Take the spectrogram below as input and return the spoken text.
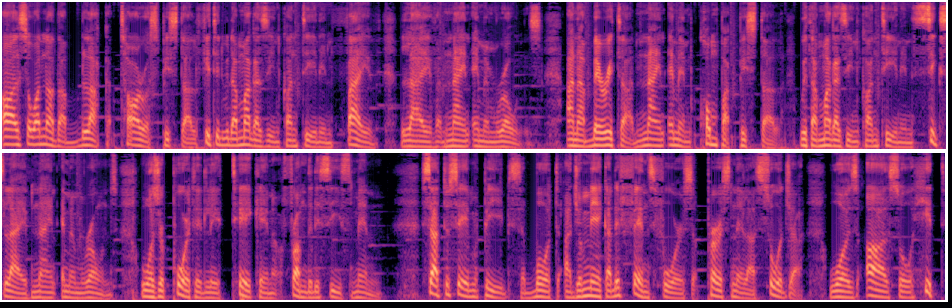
Also another black Taurus pistol fitted with a magazine containing five live 9mm rounds. And a Beretta 9mm compact pistol with a magazine containing six live 9mm rounds was reportedly taken from the deceased men. Sad to say, my peeps, but a Jamaica Defence Force personnel, a soldier, was also hit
